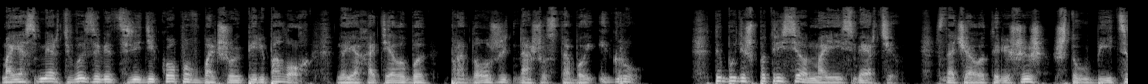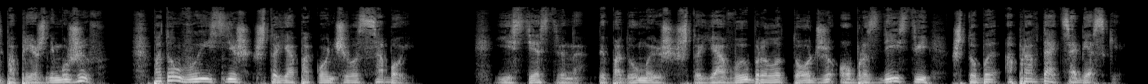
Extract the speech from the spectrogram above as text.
Моя смерть вызовет среди копов большой переполох, но я хотела бы продолжить нашу с тобой игру. Ты будешь потрясен моей смертью. Сначала ты решишь, что убийца по-прежнему жив. Потом выяснишь, что я покончила с собой. Естественно, ты подумаешь, что я выбрала тот же образ действий, чтобы оправдать Собески.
